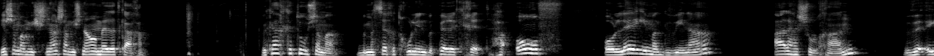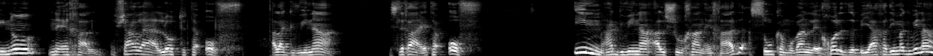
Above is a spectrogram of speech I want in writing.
יש שם משנה שהמשנה אומרת ככה. וכך כתוב שמה, במסכת חולין בפרק ח', העוף עולה עם הגבינה על השולחן ואינו נאכל. אפשר להעלות את העוף על הגבינה, סליחה, את העוף עם הגבינה על שולחן אחד, אסור כמובן לאכול את זה ביחד עם הגבינה,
